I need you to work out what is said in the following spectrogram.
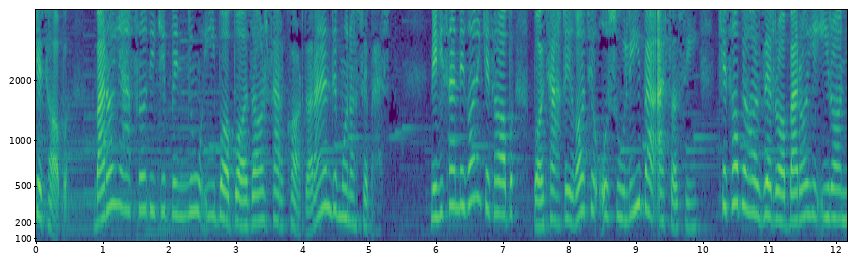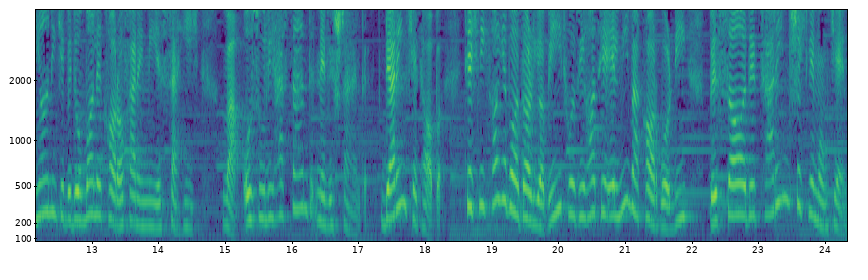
کتاب برای افرادی که به نوعی با بازار سرکار دارند مناسب است. نویسندگان کتاب با تحقیقات اصولی و اساسی کتاب حاضر را برای ایرانیانی که به دنبال کارآفرینی صحیح و اصولی هستند نوشتند. در این کتاب تکنیک های بازاریابی، توضیحات علمی و کاربردی به ساده ترین شکل ممکن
